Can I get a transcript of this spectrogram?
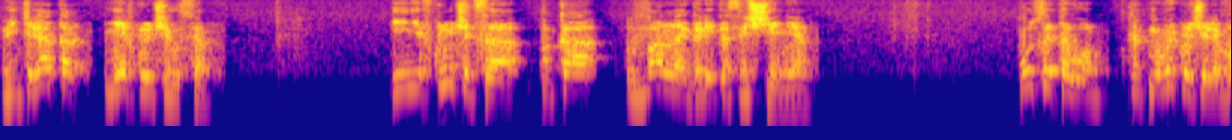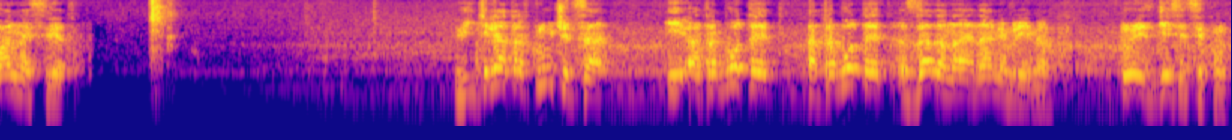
Вентилятор не включился. И не включится, пока в ванной горит освещение. После того, как мы выключили в ванной свет, вентилятор включится и отработает, отработает заданное нами время, то есть 10 секунд.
